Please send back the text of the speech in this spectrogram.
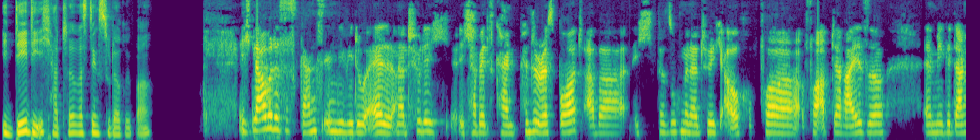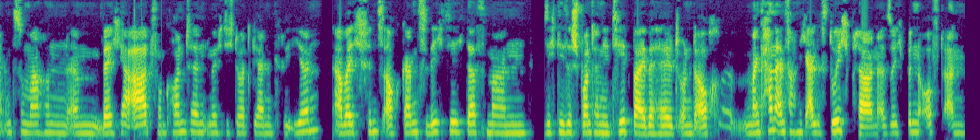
Idee, die ich hatte. Was denkst du darüber? Ich glaube, das ist ganz individuell. Natürlich, ich habe jetzt kein Pinterest-Board, aber ich versuche mir natürlich auch vor, vorab der Reise äh, mir Gedanken zu machen, ähm, welche Art von Content möchte ich dort gerne kreieren. Aber ich finde es auch ganz wichtig, dass man sich diese Spontanität beibehält und auch, man kann einfach nicht alles durchplanen. Also ich bin oft an,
